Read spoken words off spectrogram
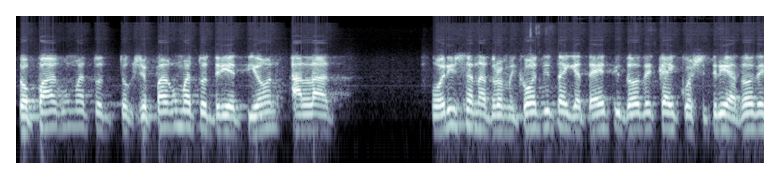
Το, πάγωμα, το, το ξεπάγωμα των τριετιών, αλλά χωρίς αναδρομικότητα για τα έτη 12, 23, 12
